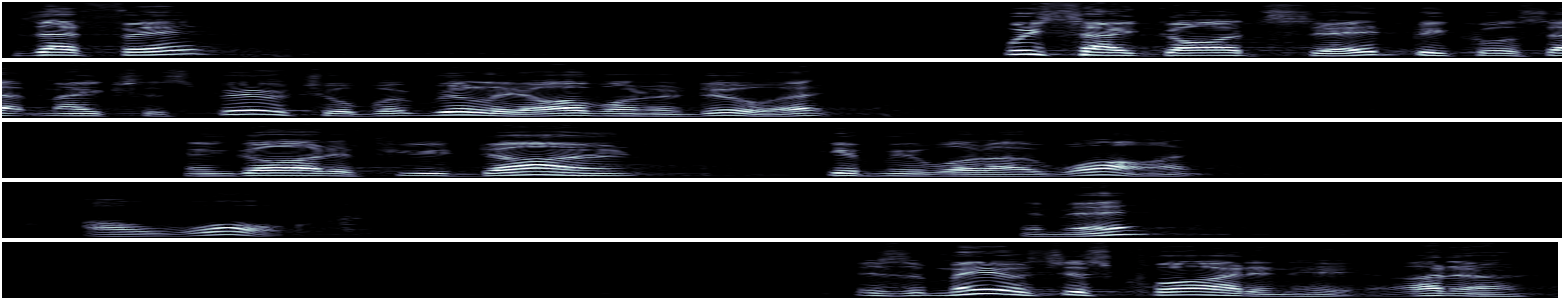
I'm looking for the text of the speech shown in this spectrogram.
Is that fair? We say God said because that makes it spiritual, but really I want to do it. And God, if you don't give me what I want, I'll walk. Amen? Is it me or it's just quiet in here? I don't know.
